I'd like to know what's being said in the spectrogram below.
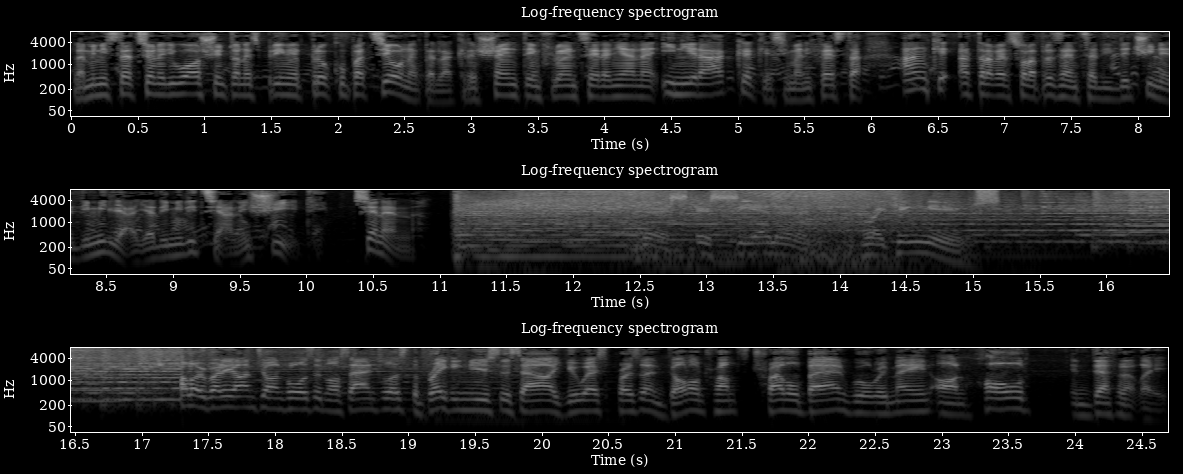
L'amministrazione di Washington esprime preoccupazione per la crescente influenza iraniana in Iraq che si manifesta anche attraverso la presenza di decine di migliaia migliaia di miliziani sciiti. CNN. This is CNN Breaking News. Hello, everybody. I'm John Bors in Los Angeles. The breaking news this hour U.S. President Donald Trump's travel ban will remain on hold indefinitely.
